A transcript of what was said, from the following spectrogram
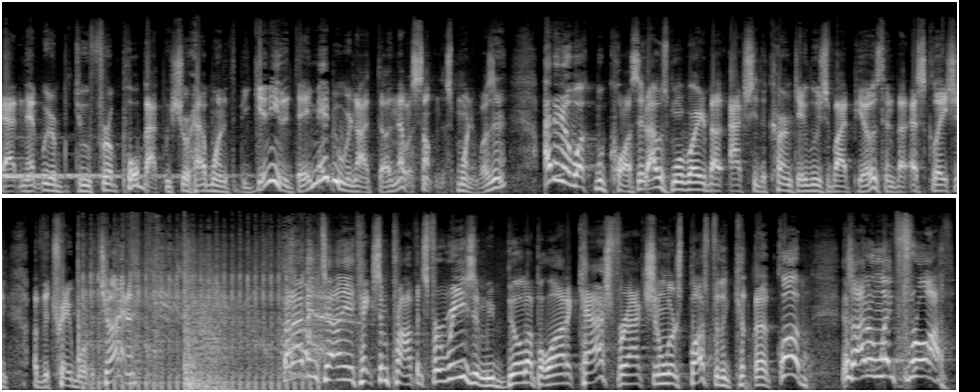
That meant we were due for a pullback. We sure had one at the beginning of the day. Maybe we're not done. That was something this morning, wasn't it? I don't know what would cause it. I was more worried about actually the current deluge of IPOs than about escalation of the trade war with China. But I've been telling you to take some profits for a reason. We build up a lot of cash for Action Alerts Plus for the uh, club because I don't like froth.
